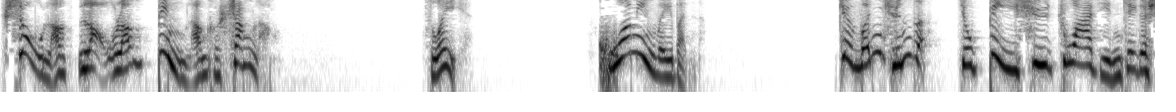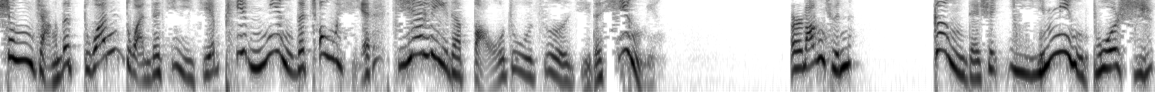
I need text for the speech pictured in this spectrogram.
瘦狼、老狼、病狼和伤狼。所以，活命为本呢。这蚊群子就必须抓紧这个生长的短短的季节，拼命的抽血，竭力的保住自己的性命。而狼群呢，更得是以命搏食，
